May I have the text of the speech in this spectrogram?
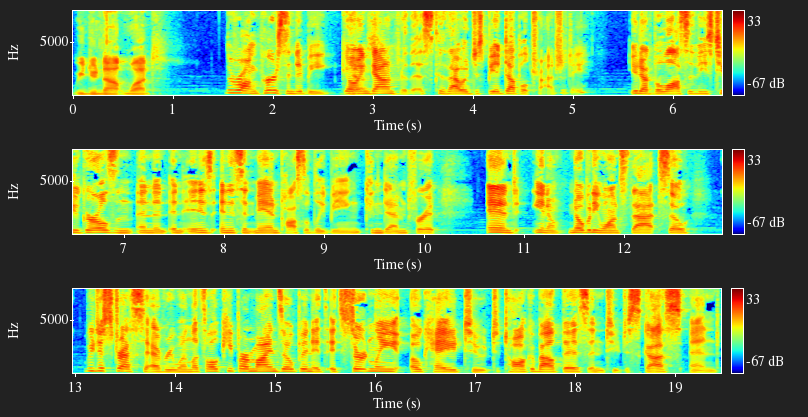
we do not want the wrong person to be going Yes. down for this because that would just be a double tragedy. You'd have the loss of these two girls and, and an, an innocent man possibly being condemned for it. And, you know, nobody wants that. So we just stress to everyone let's all keep our minds open. It, it's certainly okay to, to talk about this and to discuss and,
